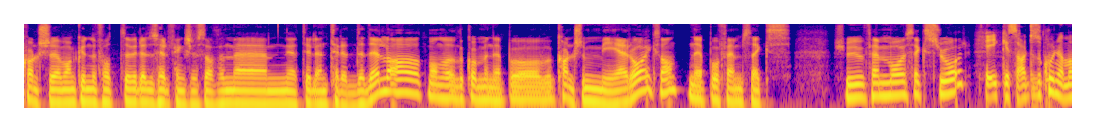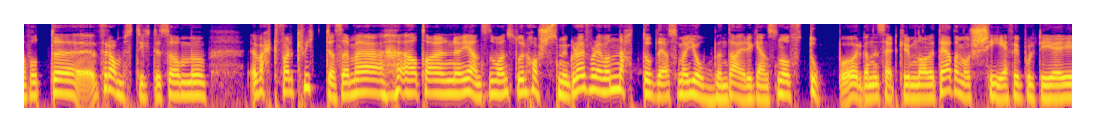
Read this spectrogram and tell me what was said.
kanskje man kunne fått redusert fengselsstraffen med, ned til en tredjedel. da, At man hadde kommet ned på kanskje mer òg, ikke sant. Ned på fem-seks Sju-fem år, seks-sju år. Ikke sant. Og så kunne man fått uh, framstilt det som uh, i hvert fall kvitta seg med at han, Jensen var en stor hasjsmugler, for det var nettopp det som er jobben til Eirik Jensen, å stoppe organisert kriminalitet. Han var sjef i politiet i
